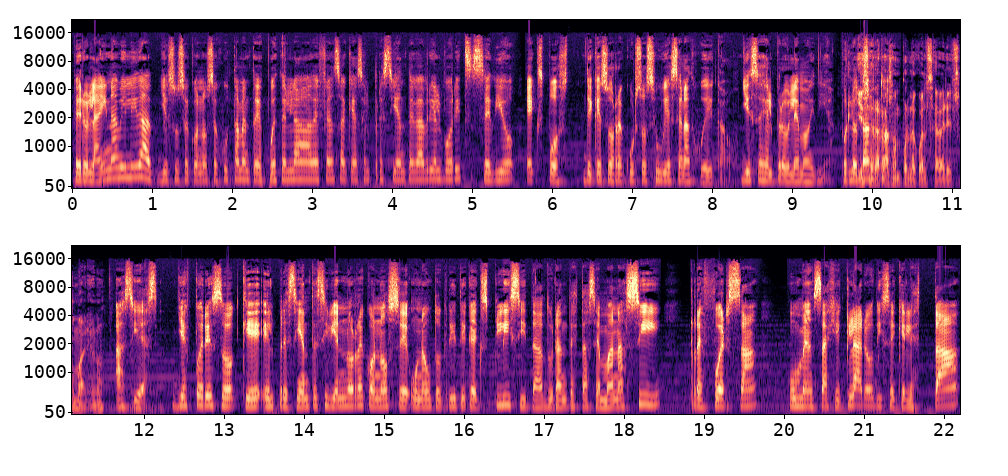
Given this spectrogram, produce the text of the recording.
Pero la inhabilidad, y eso se conoce justamente después de la defensa que hace el presidente Gabriel Boric, se dio ex post de que esos recursos se hubiesen adjudicado. Y ese es el problema hoy día. Por lo y esa es la razón por la cual se abre el sumario, ¿no? Así es. Y es por eso que el presidente, si bien no reconoce una autocrítica explícita durante esta semana sí refuerza un mensaje claro, dice que él está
